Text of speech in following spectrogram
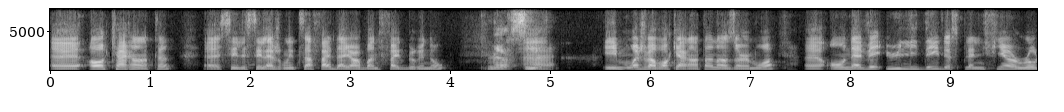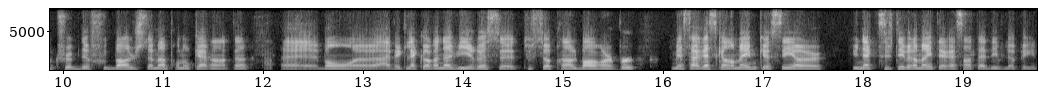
a 40 ans. c'est la journée de sa fête. D'ailleurs, bonne fête, Bruno. Merci. Et moi, je vais avoir 40 ans dans un mois. on avait eu l'idée de se planifier un road trip de football justement pour nos 40 ans. bon, avec la coronavirus, tout ça prend le bord un peu, mais ça reste quand même que c'est une activité vraiment intéressante à développer.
